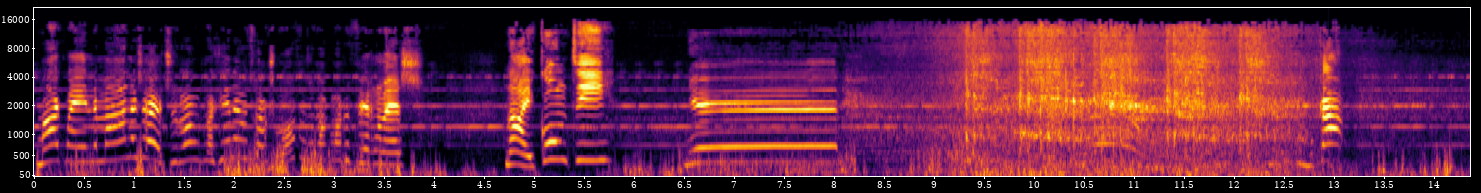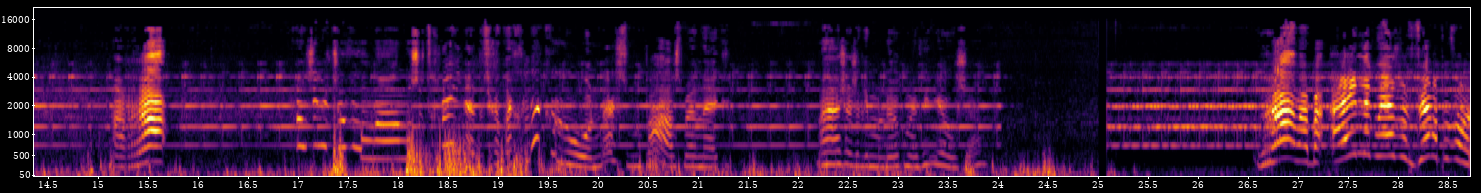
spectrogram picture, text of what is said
Maakt mij helemaal niks uit. Zolang het maar geen wordt en zolang maar de film is. Nou, hier komt ie. Yeah. Ra. Dan zie je zoveel uh, losse treinen. Dat gaat echt lekker gewoon. Echt verbaasd ben ik. Maar hij is alleen maar leuk met video's hè. Eindelijk weer zo'n filmpje van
